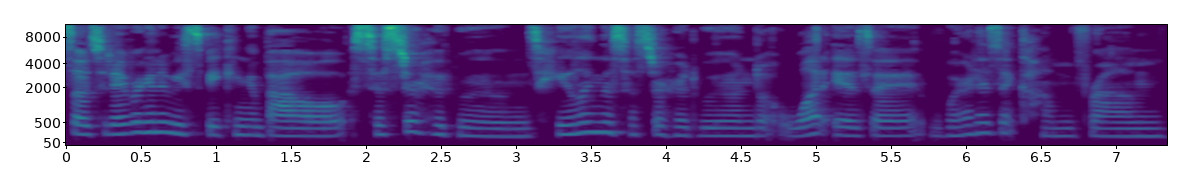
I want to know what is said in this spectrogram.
So, today we're going to be speaking about sisterhood wounds, healing the sisterhood wound. What is it? Where does it come from?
